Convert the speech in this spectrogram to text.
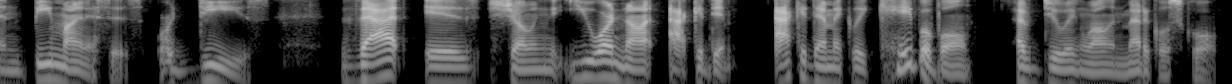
and B minuses or D's, that is showing that you are not academic, academically capable of doing well in medical school.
